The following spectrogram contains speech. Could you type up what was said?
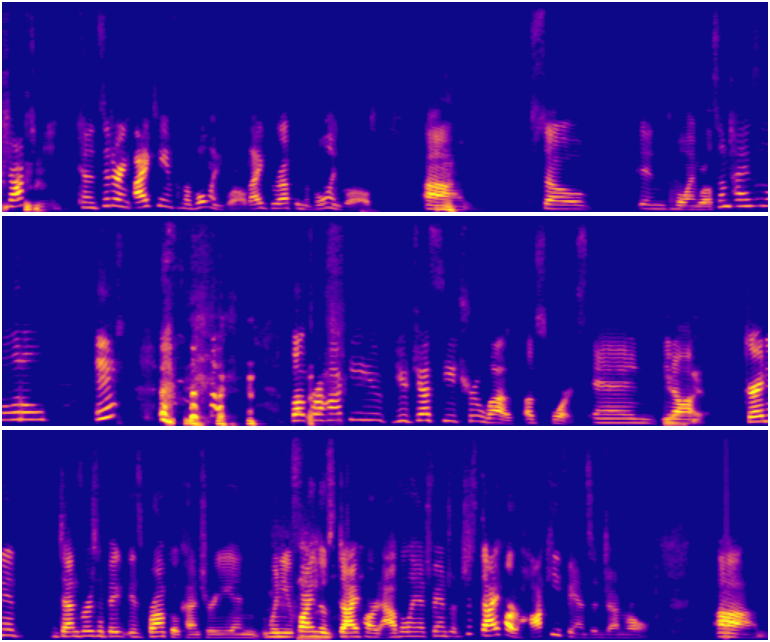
shocked me, considering I came from a bowling world. I grew up in the bowling world. Hmm. Um, so in the bowling world, sometimes it's a little eh. but for hockey, you, you just see true love of sports. And, you Yeah. know, granted, Denver's a big is Bronco country, and when you find those diehard Avalanche fans or just diehard hockey fans in general, um,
